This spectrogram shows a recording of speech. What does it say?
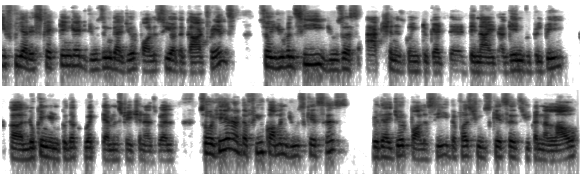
if we are restricting it using the azure policy or the guardrails so you will see users action is going to get denied. Again we will be uh, looking into the quick demonstration as well. So here are the few common use cases with azure policy. The first use case is you can allow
